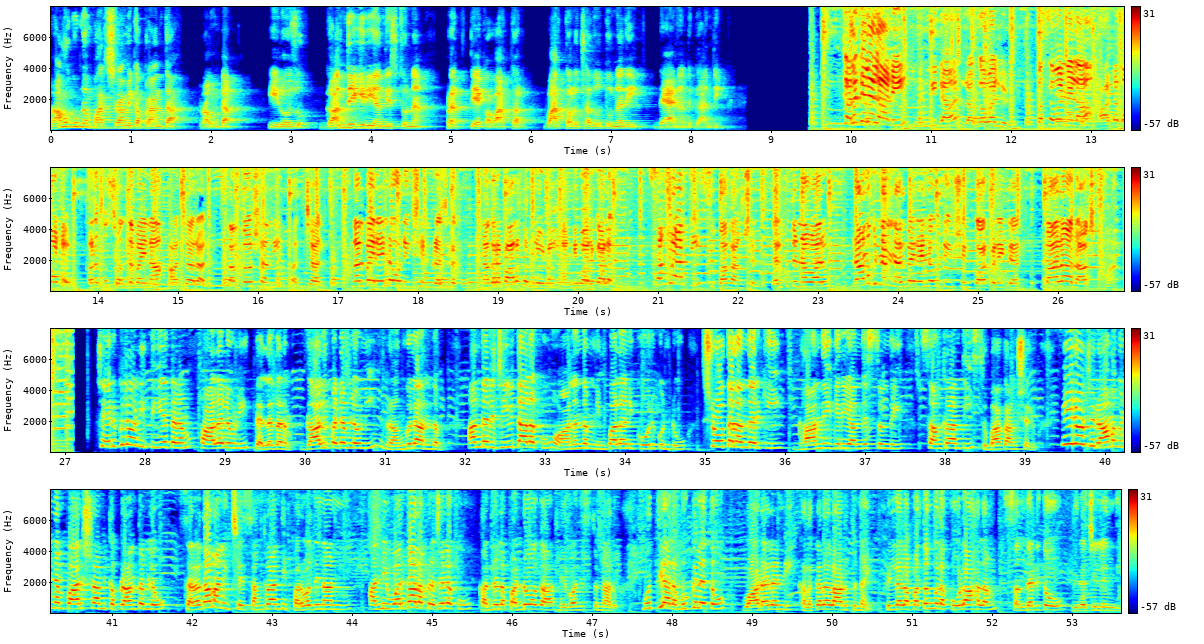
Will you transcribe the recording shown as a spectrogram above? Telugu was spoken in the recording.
రామగుండం పారిశ్రామిక ప్రాంత రౌండప్. ఈరోజు గాంధీగిరి అందిస్తున్న ప్రత్యేక వార్తలు. వార్తలు చదువుతున్నది దయానంద్ గాంధీ. కలకలలాడే ముంగిట రంగవల్లుడు బసవన్నల ఆటపాటలు మనకు సొంతమైన ఆచారాలు సంతోషాన్ని పంచాలి. నలభై రెండవ డివిజన్ ప్రజలకు నగర పాలకంలోని అన్ని వర్గాలకు సంక్రాంతి శుభాకాంక్షలు తెలుపుతున్న వారు రామగుండం నలభై రెండవ డివిజన్ కార్పొరేటర్ బాలా రాజ్ కుమార్. చెరుకులోని తీయతనం పాలలోని తెల్లదనం గాలిపటంలోని రంగుల అందం. అందరి జీవితాలకు ఆనందం నింపాలని కోరుకుంటూ శ్రోతలందరికీ గాంధీగిరి అందిస్తుంది సంక్రాంతి శుభాకాంక్షలు. ఈరోజు రామగుండం పారిశ్రామిక ప్రాంతంలో సరదావానిచ్చే సంక్రాంతి పర్వదినాన్ని అన్ని వర్గాల ప్రజలకు కన్నుల పండుగగా నిర్వహిస్తున్నారు. ముత్యాల ముగ్గులతో వాడలన్నీ కలకలలాడుతున్నాయి పిల్లల పతంగుల కోలాహలం సందడితో విరజిల్లింది.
